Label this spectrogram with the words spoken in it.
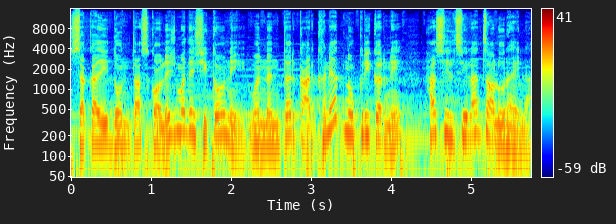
सकाळी दोन तास कॉलेजमध्ये शिकवणे व नंतर कारखान्यात नोकरी करणे हा सिलसिला चालू राहिला.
